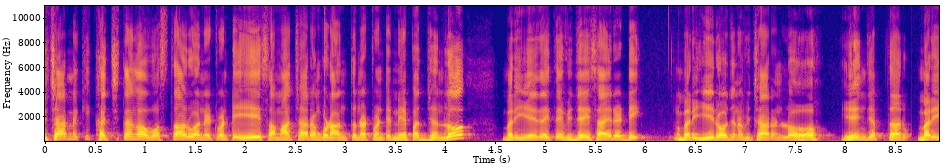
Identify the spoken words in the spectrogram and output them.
విచారణకి ఖచ్చితంగా వస్తారు అనేటువంటి సమాచారం కూడా అందుతున్నటువంటి నేపథ్యంలో మరి ఏదైతే విజయసాయిరెడ్డి మరి ఈ రోజున విచారణలో ఏం చెప్తారు? మరి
